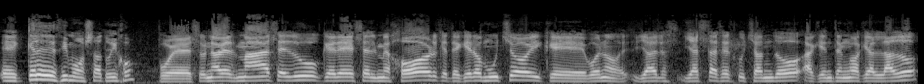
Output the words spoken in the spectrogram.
Eh, ¿Qué le decimos a tu hijo? Pues una vez más, Edu, que eres el mejor, que te quiero mucho y que, bueno, ya, ya estás escuchando a quien tengo aquí al lado.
